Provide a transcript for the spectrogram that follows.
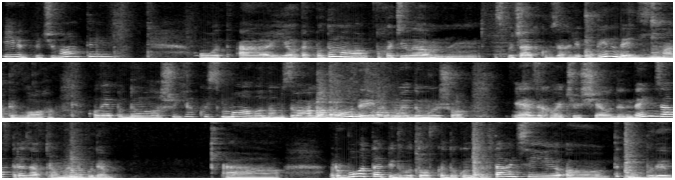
і відпочивати. От, а я отак подумала, хотіла спочатку взагалі один день знімати влога, але я подумала, що якось мало нам з вами буде, і тому я думаю, що я захвачу ще один день завтра. Завтра у мене буде а, робота, підготовка до консультації. Такий буде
